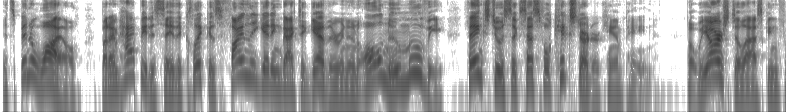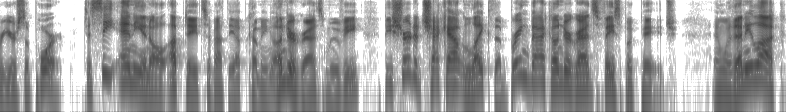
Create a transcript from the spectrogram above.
It's been a while, but I'm happy to say the Clique is finally getting back together in an all new movie, thanks to a successful Kickstarter campaign. But we are still asking for your support. To see any and all updates about the upcoming Undergrads movie, be sure to check out and like the Bring Back Undergrads Facebook page. And with any luck,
